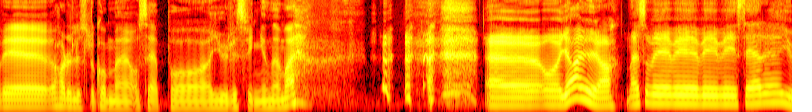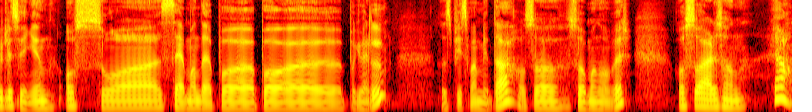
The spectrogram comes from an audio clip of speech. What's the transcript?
vi, har du lyst til å komme og se på Jul i Svingen med meg? Uh, og ja, ja, ja. Nei, så vi, vi, vi, vi ser eh, Jul i Svingen, og så ser man det på, på, på kvelden. Så spiser man middag, og så sover man over. Og så er det sånn, ja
